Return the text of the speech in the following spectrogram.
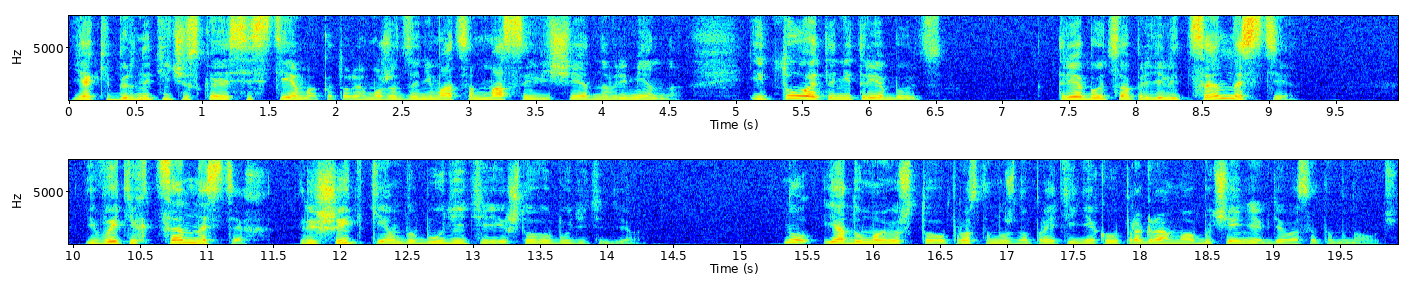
я кибернетическая система, которая может заниматься массой вещей одновременно. И то это не требуется. Требуется определить ценности и в этих ценностях решить, кем вы будете и что вы будете делать. Ну, я думаю, что просто нужно пройти некую программу обучения, где вас этому научат.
